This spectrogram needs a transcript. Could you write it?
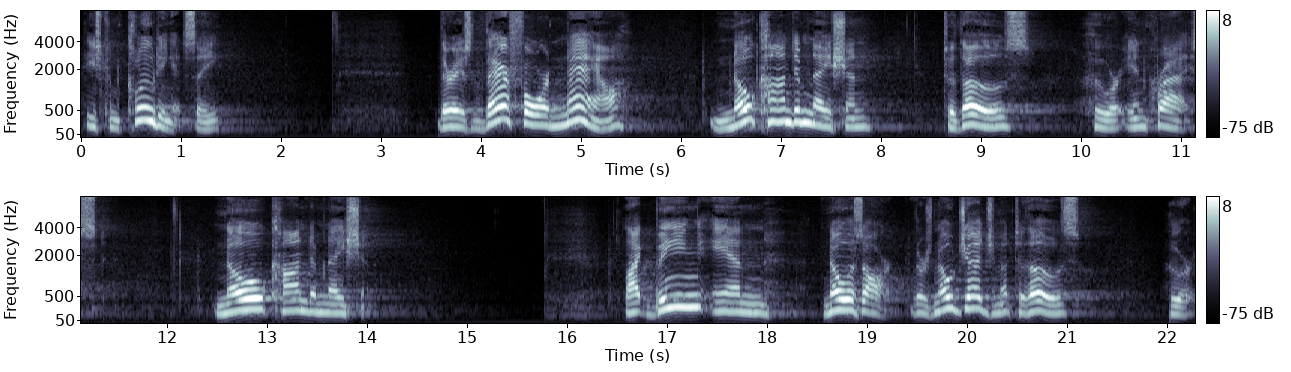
he's concluding it, see. There is therefore now no condemnation to those who are in Christ. No condemnation. Like being in Noah's ark, there's no judgment to those who are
